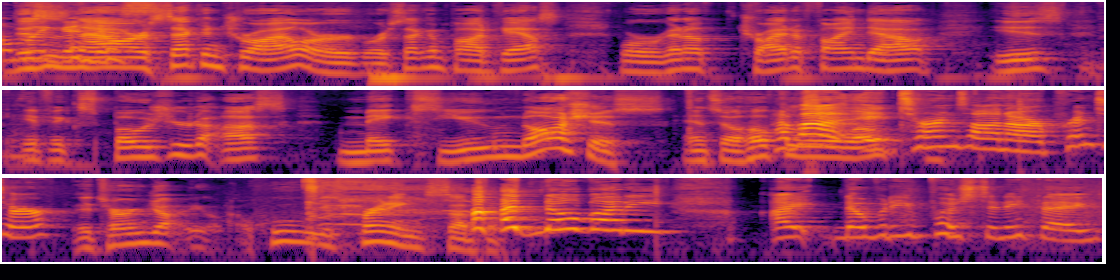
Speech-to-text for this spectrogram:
Oh this is goodness. now our second trial or our second podcast where we're gonna try to find out is if exposure to us makes you nauseous. And so How hopefully about it, turns on our printer? It turns out who is printing something. nobody, I nobody pushed anything.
